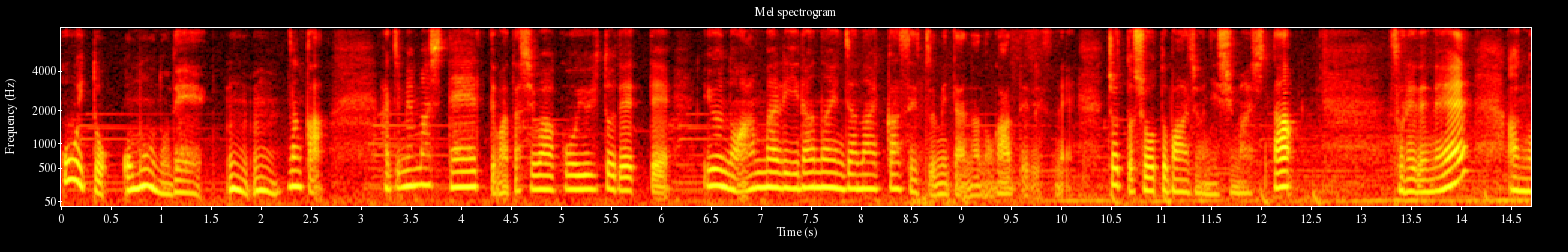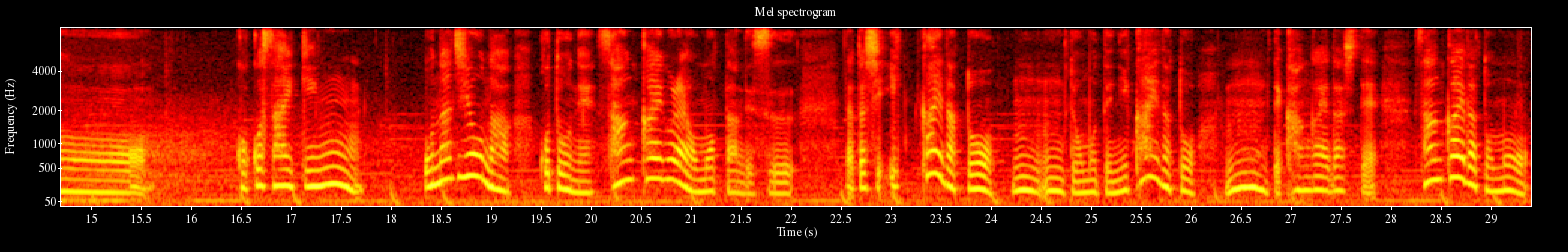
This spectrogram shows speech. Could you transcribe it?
多いと思うのでうんうん。なんか「はじめまして」って私はこういう人でっていうのあんまりいらないんじゃないか説みたいなのがあってですねちょっとショートバージョンにしました。それでねあのー、ここ最近同じようなことをね3回ぐらい思ったんです。私1回だとうんうんって思って2回だとうんって考え出して3回だとも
